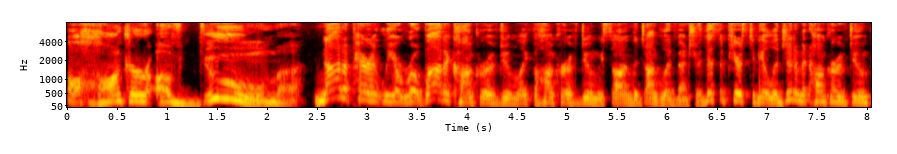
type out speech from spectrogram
a honker of doom. Not apparently a robotic honker of doom like the honker of doom we saw in the jungle adventure. This appears to be a legitimate honker of doom,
